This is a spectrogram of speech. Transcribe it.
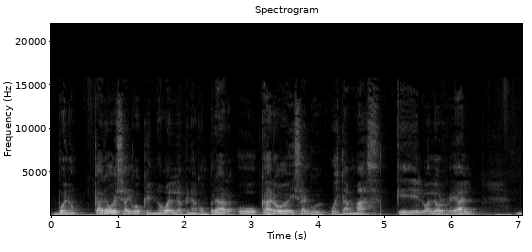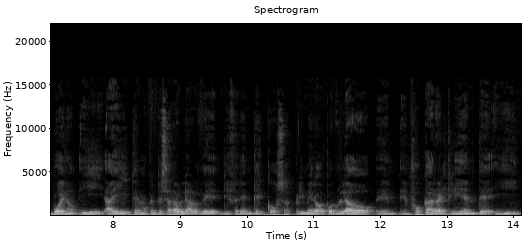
Bueno, caro es algo que no vale la pena comprar o caro es algo que cuesta más que el valor real. Bueno, y ahí tenemos que empezar a hablar de diferentes cosas. Primero, por un lado, eh, enfocar al cliente y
